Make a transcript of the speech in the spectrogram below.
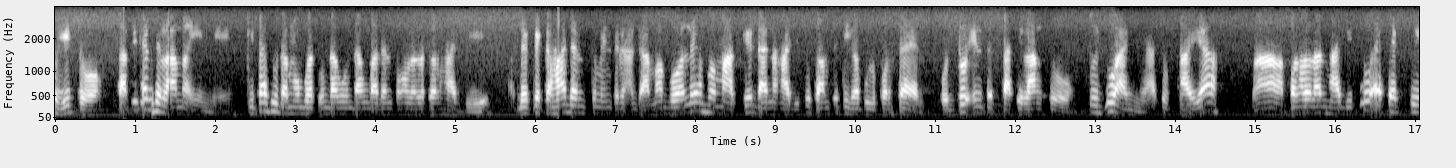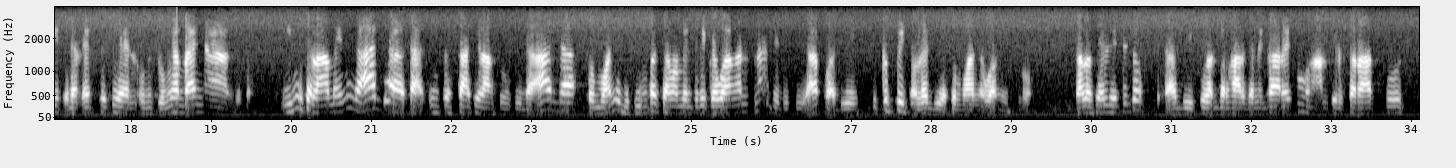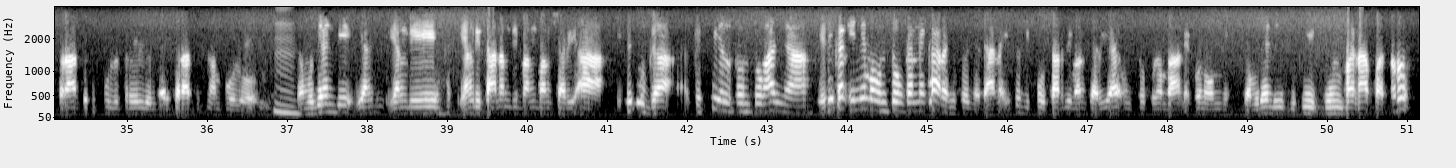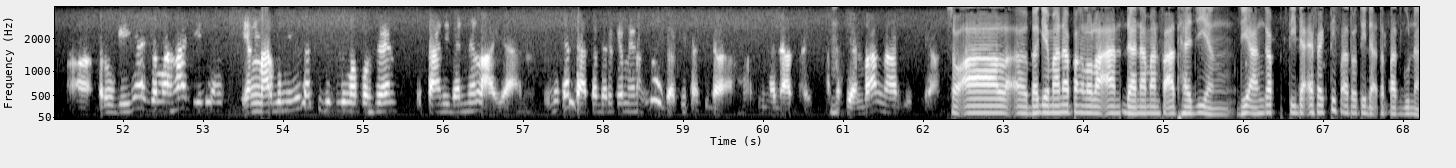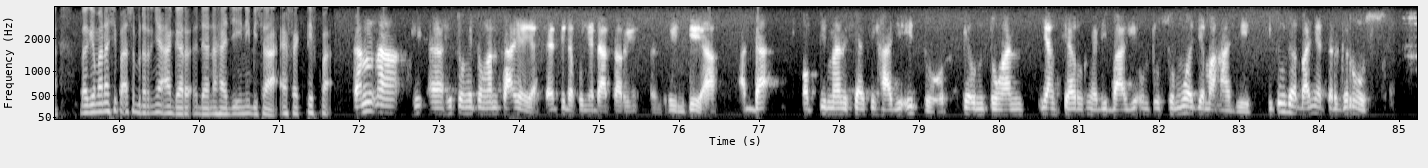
Begitu. Tapi kan selama ini kita sudah membuat undang-undang Badan Pengelolaan Haji, BPKH dan Kementerian Agama boleh memakai dana haji itu sampai 30 persen untuk investasi langsung. Tujuannya supaya uh, pengelolaan haji itu efektif dan efisien, untungnya banyak. Gitu ini selama ini nggak ada tak investasi langsung tidak ada semuanya disimpan sama menteri keuangan nah jadi di apa di, dikepit oleh dia semuanya uang itu kalau saya lihat itu di surat berharga negara itu hampir 100 110 triliun dari 160 hmm. kemudian di yang yang di yang ditanam di bank-bank syariah itu juga kecil keuntungannya. Jadi kan ini menguntungkan negara sebetulnya. Dana itu diputar di bank syariah untuk pengembangan ekonomi. Kemudian disimpan apa. Terus uh, ruginya jemaah haji yang yang nabung ini kan 75 persen petani dan nelayan. Ini kan data dari Kemenak juga. Kita tidak data hmm. kasihan banget gitu ya. soal uh, bagaimana pengelolaan dana manfaat haji yang dianggap tidak efektif atau tidak tepat guna. Bagaimana sih Pak sebenarnya agar dana haji ini bisa efektif Pak? Kan uh, hitung-hitungan saya ya saya tidak punya data rinci ya. Ada optimalisasi haji itu keuntungan yang seharusnya dibagi untuk semua jemaah haji itu sudah banyak tergerus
